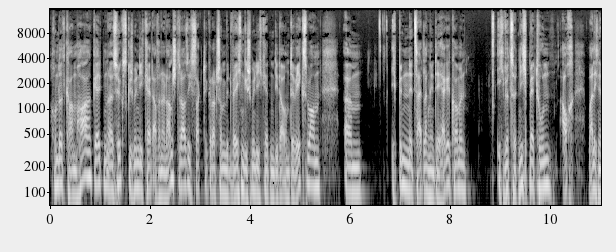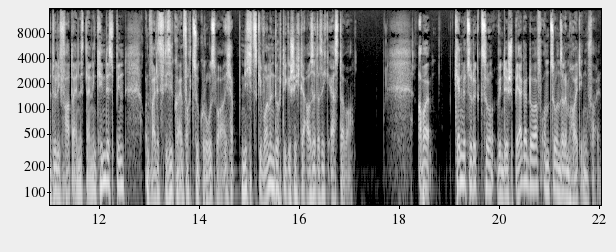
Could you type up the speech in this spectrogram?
100 kmh gelten als Höchstgeschwindigkeit auf einer Landstraße. Ich sagte gerade schon, mit welchen Geschwindigkeiten die da unterwegs waren. Ähm, ich bin eine Zeit lang hinterhergekommen. Ich würde es heute nicht mehr tun, auch weil ich natürlich Vater eines kleinen Kindes bin und weil das Risiko einfach zu groß war. Ich habe nichts gewonnen durch die Geschichte, außer dass ich Erster war. Aber kehren wir zurück zu Windisch-Bergerdorf und zu unserem heutigen Fall.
